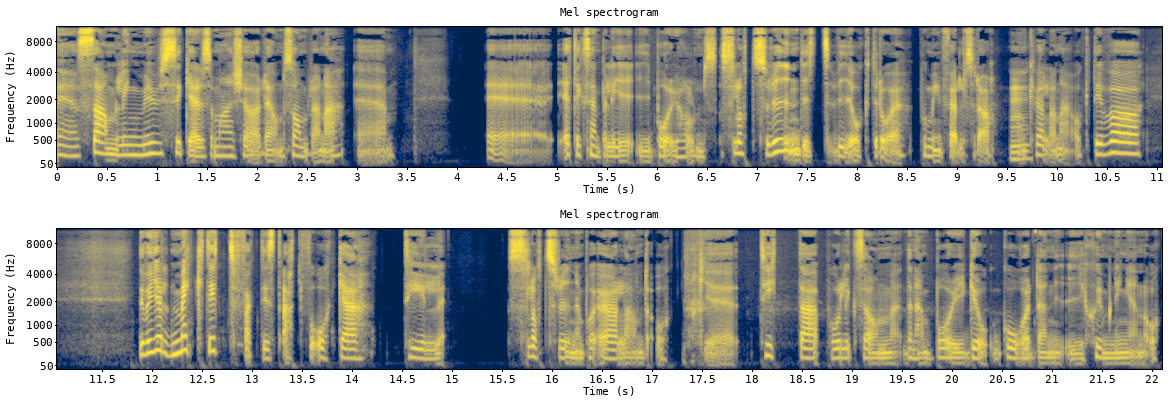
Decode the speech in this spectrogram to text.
eh, samling musiker som han körde om somrarna. Eh, eh, ett exempel är i Borgholms slottsruin dit vi åkte då på min födelsedag Mm. om kvällarna. Och det var, det var jävligt mäktigt faktiskt att få åka till slottsruinen på Öland och eh, titta på liksom den här borggården i skymningen och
